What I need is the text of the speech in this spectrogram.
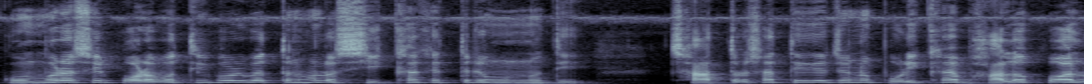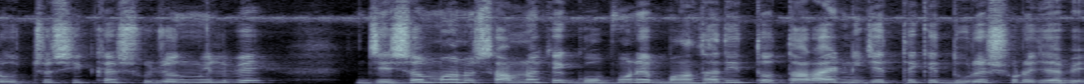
কুম্ভ রাশির পরবর্তী পরিবর্তন হলো শিক্ষাক্ষেত্রে উন্নতি। ছাত্রছাত্রীদের জন্য পরীক্ষায় ভালো ফল, উচ্চশিক্ষার সুযোগ মিলবে। যেসব মানুষ আপনাকে গোপনে বাধা দিত, তারাই নিজের থেকে দূরে সরে যাবে।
